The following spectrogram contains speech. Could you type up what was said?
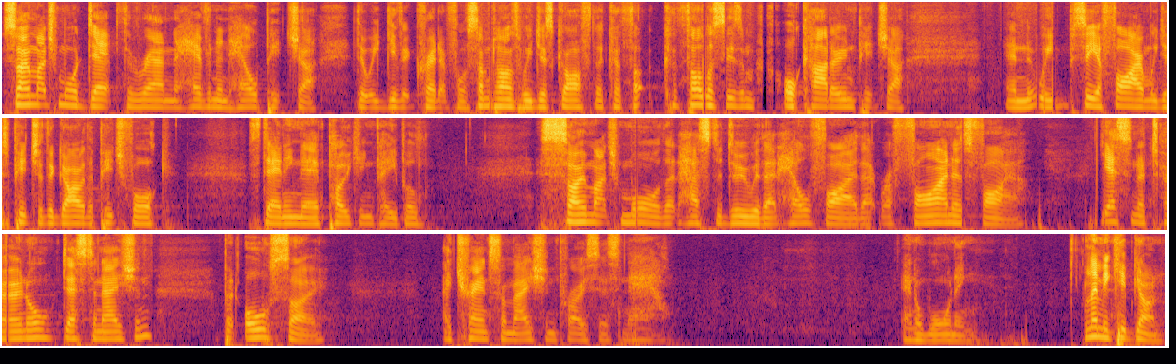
So much more depth around the heaven and hell picture that we give it credit for. Sometimes we just go off the Catholicism or cartoon picture and we see a fire and we just picture the guy with a pitchfork standing there poking people so much more that has to do with that hellfire, that refiner's fire. Yes, an eternal destination, but also a transformation process now and a warning. Let me keep going.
